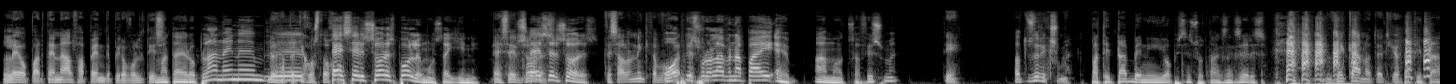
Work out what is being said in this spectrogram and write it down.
Λέω παρτένα Α5 πυροβολητής. Μα τα αεροπλάνα είναι. Δεν θα πετύχω στόχο. Τέσσερις ώρες πόλεμος θα γίνει. Τέσσερις ώρε. Τέσσερις ώρες. Θεσσαλονίκη θα Όποιος βομβαρδίσουμε. προλάβει να πάει. Ε, άμα τους αφήσουμε. Τι. Θα τους ρίξουμε. Πατητά μπαίνει η όπισθεν στο τάγκ, να ξέρεις. Δεν κάνω τέτοιο. Πατητά.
